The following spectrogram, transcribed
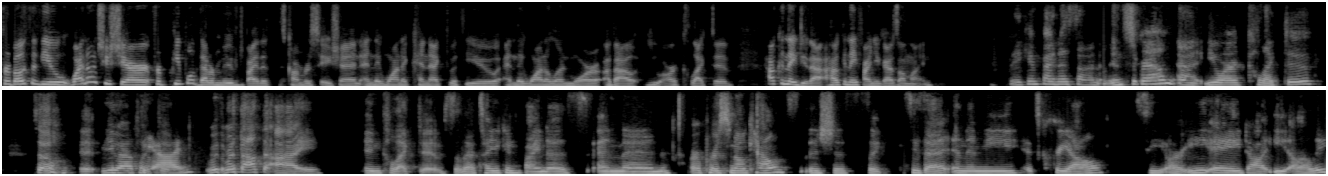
for both of you why don't you share for people that are moved by this conversation and they want to connect with you and they want to learn more about you are collective how can they do that? How can they find you guys online? They can find us on instagram at you are collective. So it, you without the I. With, without the I in collective. So that's how you can find us. And then our personal accounts is just like Syzette and then me, it's Creal, C R E A dot E L L E.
